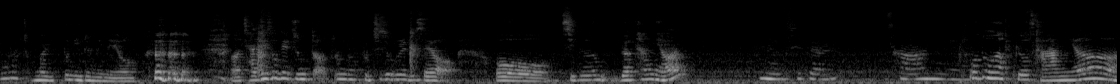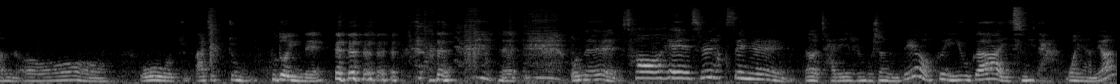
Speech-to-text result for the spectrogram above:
오, 정말 이쁜 이름이네요. 어, 자기소개 좀, 더- 좀 구체적으로 해주세요. 어, 지금 몇 학년? 음, 지금 4학년. 초등학교 4학년. 어, 오, 좀 아직 좀 굳어 있네. 오늘 서혜슬 학생을 어, 자리를 모셨는데요. 그 이유가 있습니다. 뭐냐면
